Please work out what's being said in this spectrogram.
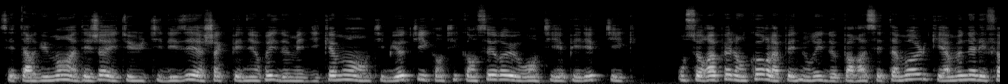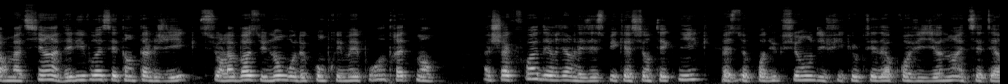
Cet argument a déjà été utilisé à chaque pénurie de médicaments antibiotiques, anticancéreux ou antiépileptiques. On se rappelle encore la pénurie de paracétamol qui amenait les pharmaciens à délivrer cet antalgique sur la base du nombre de comprimés pour un traitement. À chaque fois, derrière les explications techniques, baisse de production, difficultés d'approvisionnement, etc.,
